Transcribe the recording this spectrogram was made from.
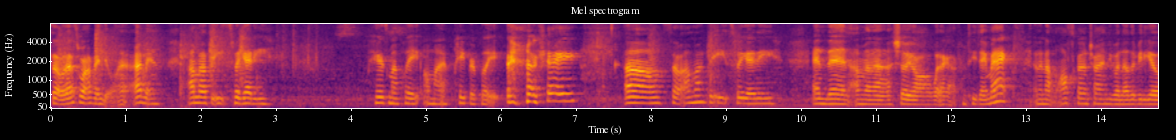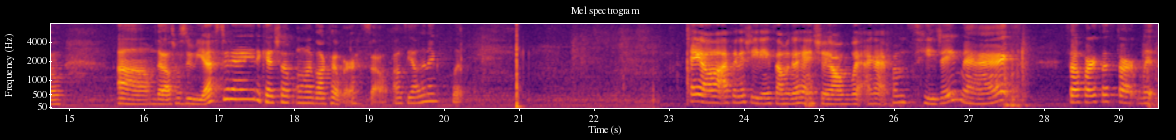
So that's what I've been doing. I've been, I'm about to eat spaghetti. Here's my plate on my paper plate. okay. Um, so I'm about to eat spaghetti and then I'm gonna show y'all what I got from TJ Maxx and then I'm also gonna try and do another video um, that I was supposed to do yesterday to catch up on Vlogtober. So I'll see y'all in the next clip. Hey y'all, I finished eating, so I'm gonna go ahead and show y'all what I got from TJ Maxx. So first let's start with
